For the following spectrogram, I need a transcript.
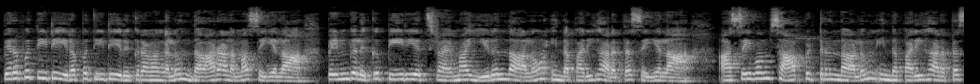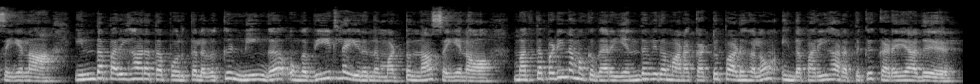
பிறப்பு தீட்டு இறப்பு தீட்டு இருக்கிறவங்களும் தாராளமா செய்யலாம். பெண்களுக்கு பீரியட்ஸ் டைமா இருந்தாலும் இந்த பரிகாரத்தை செய்யலாம். அசைவம் சாப்பிட்டு இருந்தாலும் இந்த பரிகாரத்தை செய்யலாம். இந்த பரிகாரத்தை பொறுத்தளவுக்கு நீங்க உங்க வீட்டுல இருந்து மட்டும்தான் செய்யணும். மத்தபடி நமக்கு வேற எந்த விதமான கட்டுப்பாடுகளும் இந்த பரிகாரத்துக்கு கிடையாது.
